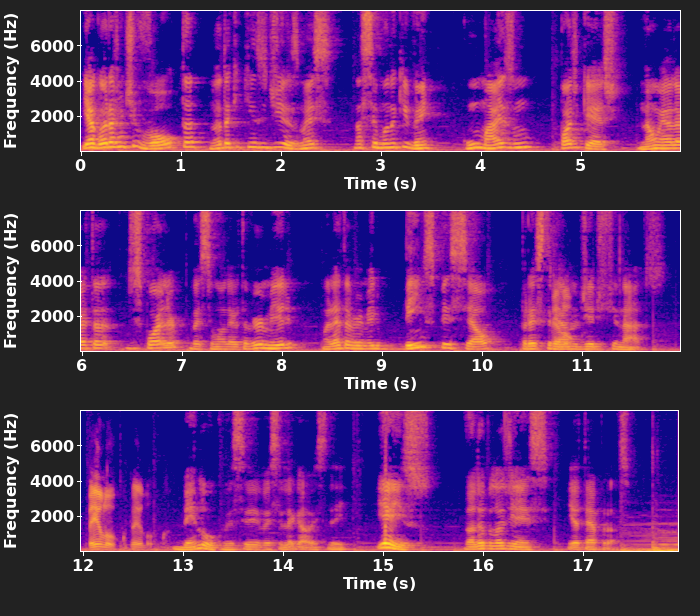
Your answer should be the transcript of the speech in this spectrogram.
E agora a gente volta, não é daqui 15 dias, mas na semana que vem, com mais um podcast. Não é alerta de spoiler, vai ser um alerta vermelho, um alerta vermelho bem especial para estrear no dia de finados. Bem louco, bem louco. Bem louco, vai ser, vai ser legal esse daí. E é isso. Valeu pela audiência e até a próxima.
